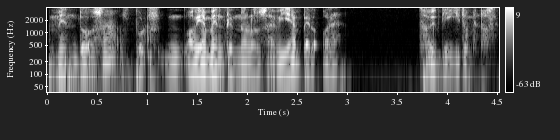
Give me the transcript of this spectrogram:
Mendoza. obviamente no lo sabían, pero hola, soy Dieguito Mendoza.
